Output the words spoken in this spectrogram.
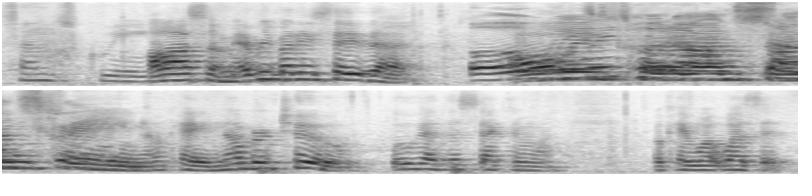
Sunscreen. Awesome. Everybody say that. Always put on sunscreen. Okay, number two. Who had the second one? Okay, what was it?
